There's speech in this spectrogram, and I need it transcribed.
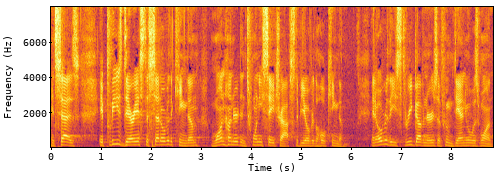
It says, It pleased Darius to set over the kingdom 120 satraps to be over the whole kingdom, and over these three governors, of whom Daniel was one,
